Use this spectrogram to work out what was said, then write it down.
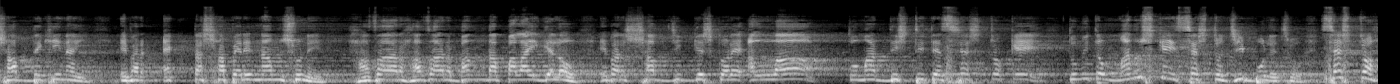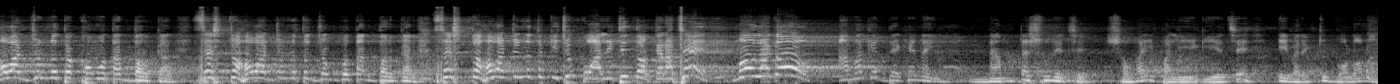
সাপ দেখি নাই। এবার একটা সাপের নাম শুনে হাজার হাজার বান্দা পালাই গেল। এবার সাপ জিজ্ঞেস করে, আল্লাহ, তোমার দৃষ্টিতে শ্রেষ্ঠ কে? তুমি তো মানুষকেই শ্রেষ্ঠ জীব বলেছ। শ্রেষ্ঠ হওয়ার জন্য তো ক্ষমতার দরকার। শ্রেষ্ঠ হওয়ার জন্য তো যোগ্যতার দরকার। শ্রেষ্ঠ হওয়ার জন্য তো কিছু কোয়ালিটির দরকার আছে। মাওলা গো, আমাকে দেখে নাই, নামটা শুনেছে, সবাই পালিয়ে গিয়েছে। এবার একটু বলো না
